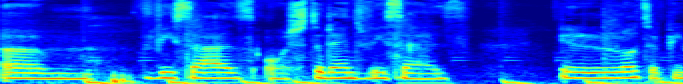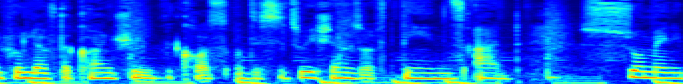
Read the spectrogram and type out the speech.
um, visas or student visas a lot of people left the country because of the situations of things and so many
